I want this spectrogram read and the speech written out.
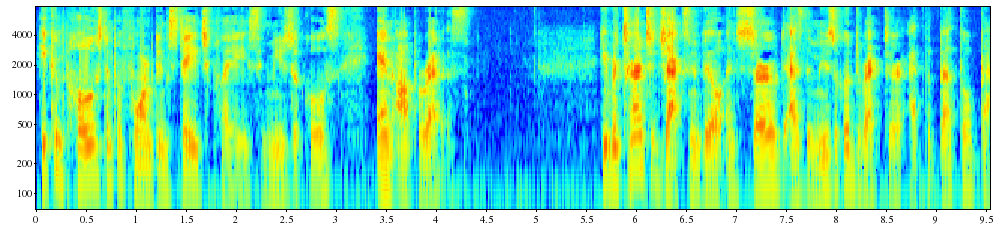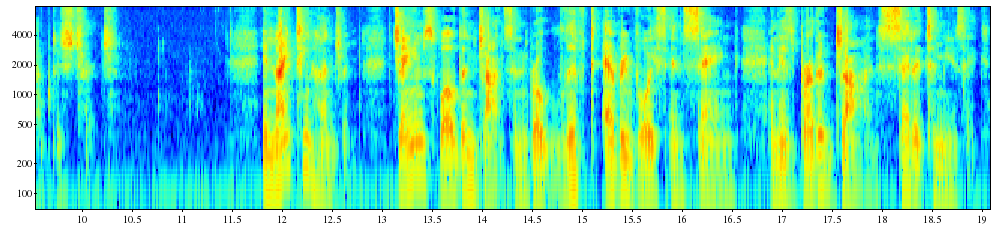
He composed and performed in stage plays, musicals, and operettas. He returned to Jacksonville and served as the musical director at the Bethel Baptist Church. In 1900, James Weldon Johnson wrote Lift Every Voice and Sang, and his brother John set it to music.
